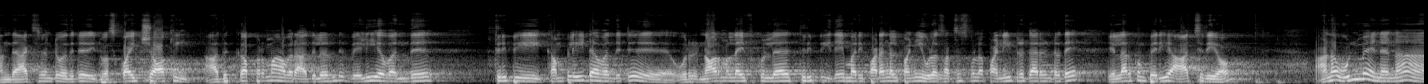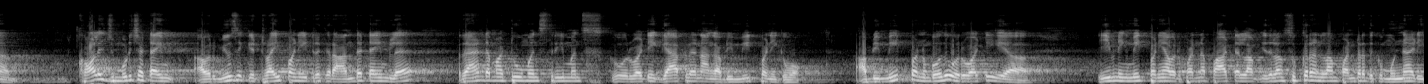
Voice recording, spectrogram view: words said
அந்த ஆக்சிடெண்ட் வந்துட்டு இட் வாஸ் குவைட் ஷாக்கிங் அதுக்கப்புறமா அவர் அதுலேருந்து வெளியே வந்து திருப்பி கம்ப்ளீட்டாக வந்துட்டு ஒரு நார்மல் லைஃப்குள்ளே திருப்பி இதே மாதிரி படங்கள் பண்ணி இவ்வளோ சக்ஸஸ்ஃபுல்லாக பண்ணிட்டு இருக்காருன்றதே எல்லாருக்கும் பெரிய ஆச்சரியம். ஆனால் உண்மை என்னென்னா காலேஜ் முடித்த டைம் அவர் மியூசிக்கு ட்ரை பண்ணிகிட்டு இருக்கிற அந்த டைமில் ரேண்டமாக டூ மந்த்ஸ் த்ரீ மந்த்ஸ்க்கு ஒரு வாட்டி கேப்பில் நாங்கள் அப்படி மீட் பண்ணிக்குவோம். அப்படி மீட் பண்ணும்போது ஒரு வாட்டி uh, ஈவினிங் மீட் பண்ணி அவர் பண்ண பாட்டெல்லாம் இதெல்லாம் சுக்கரன்லாம் பண்ணுறதுக்கு முன்னாடி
